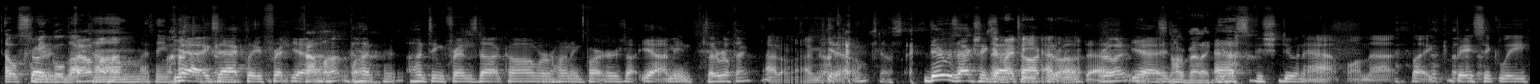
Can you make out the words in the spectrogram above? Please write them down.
started- Found my Elkmingle.com, I think. yeah, exactly. Fri yeah, Found my hunting partner. hunt, huntingfriends.com or huntingpartners. Yeah, I mean, Is that a real thing? I don't know. I mean, you know, there was actually a guy talking about know. that. Really? Yeah, It's not a bad idea. Asked if we should do an app on that, like basically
